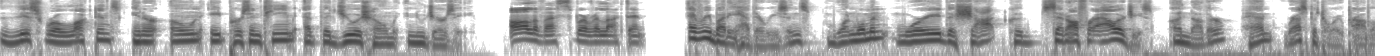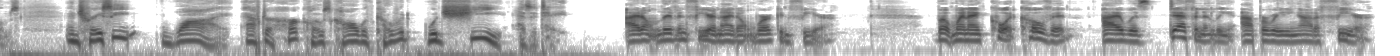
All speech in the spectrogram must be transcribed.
this reluctance in her own eight person team at the Jewish home in New Jersey. All of us were reluctant. Everybody had their reasons. One woman worried the shot could set off her allergies. Another had respiratory problems. And Tracy, why, after her close call with COVID, would she hesitate? I don't live in fear and I don't work in fear. But when I caught COVID, I was definitely operating out of fear.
